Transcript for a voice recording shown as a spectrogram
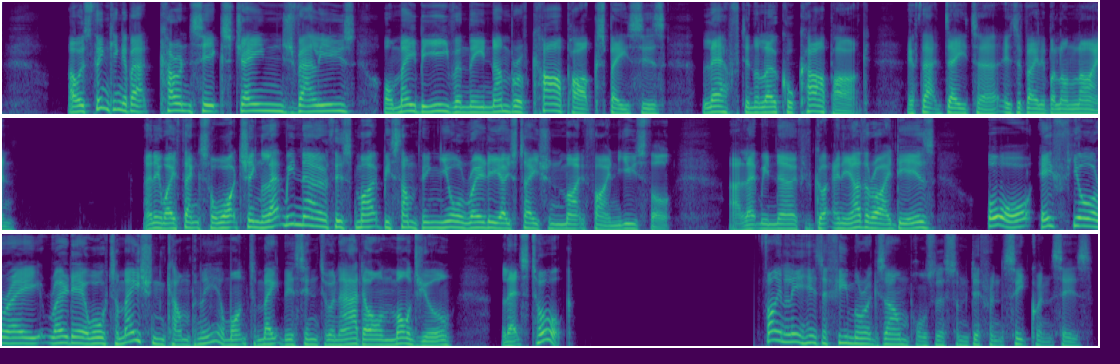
I was thinking about currency exchange values, or maybe even the number of car park spaces left in the local car park, if that data is available online. Anyway, thanks for watching. Let me know if this might be something your radio station might find useful. Uh, let me know if you've got any other ideas, or if you're a radio automation company and want to make this into an add-on module, let's talk. Finally, here's a few more examples of some different sequences.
